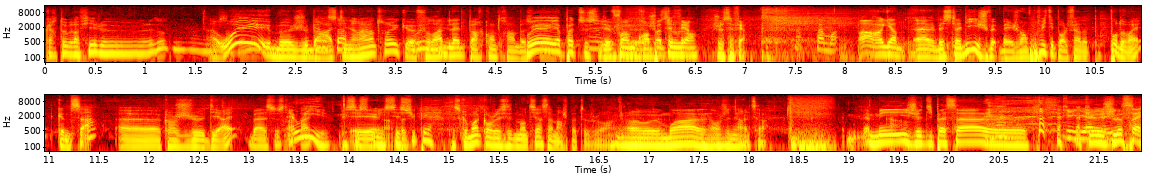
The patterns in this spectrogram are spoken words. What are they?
cartographier le, la zone. Ah oui, bah, je baratinerai un truc. Oui. Faudra de l'aide par contre. hein, parce Oui, il y a pas de souci. Des fois, on me croit Je pas sais toujours. faire. Je sais faire. Non, pas moi. Ah, regarde, euh, bah, cela dit, je vais, bah, je vais en profiter pour le faire de- pour de vrai, comme ça. euh, quand je le dirai, bah, ce sera Ah oui, mais c'est euh, super. Parce que moi, quand j'essaie de mentir, ça marche pas toujours. hein. Ah ouais, moi, en général, ça va. Mais je dis pas ça euh, que je le ferai.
